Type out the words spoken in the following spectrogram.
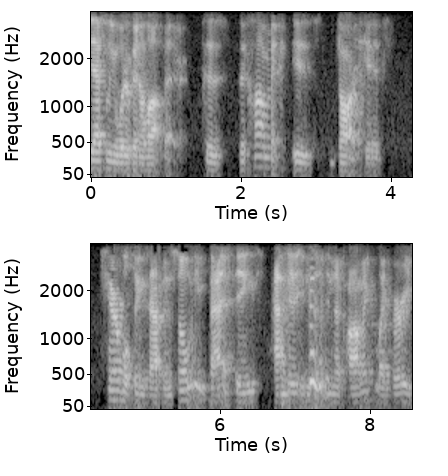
definitely would have been a lot better because the comic is dark and it's terrible things happen. So many bad things happen in the, in the comic, like very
